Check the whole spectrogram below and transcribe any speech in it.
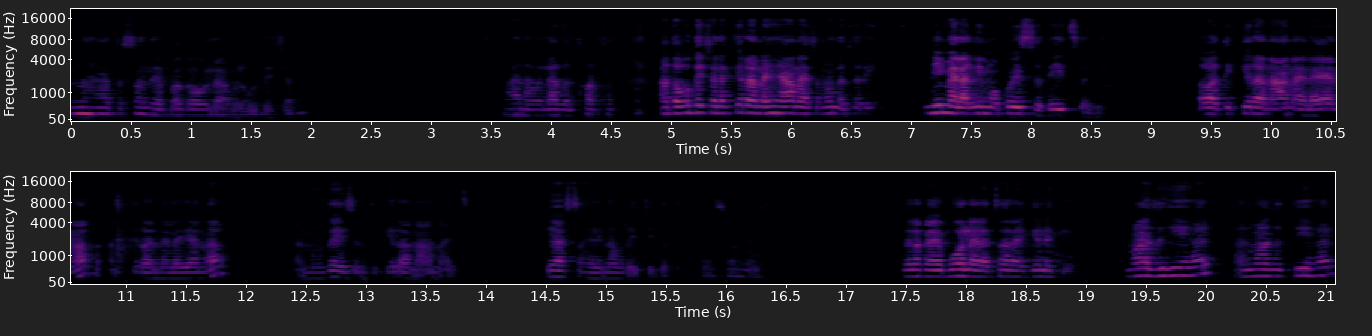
नाही आता संध्या बघावं लागलं उद्याच्याला. आणावं लागेल थोडं थोडं आता उद्याच्याला किराणा हे आणायचं म्हणलं तरी निम्याला निम पैसे द्यायचं मी. तेव्हा ते किराणा आणायला येणार आणि किराण्याला येणार आणि मग जायचं आणि ते किराणा आणायचं. हे असं आहे नवऱ्याची गत. काय सांगायचं? त्याला काय बोलायला चालायला गेलं की माझं हे आहे आणि माझं ते आहे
